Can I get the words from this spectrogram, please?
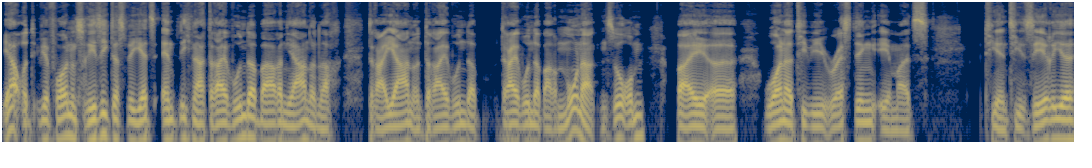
ja, und wir freuen uns riesig, dass wir jetzt endlich nach drei wunderbaren Jahren oder nach drei Jahren und drei, Wunder drei wunderbaren Monaten so rum bei äh, Warner TV Wrestling, ehemals TNT-Serie,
